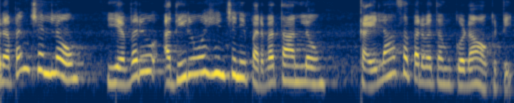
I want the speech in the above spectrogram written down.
ప్రపంచంలో ఎవరు అధిరోహించని పర్వతాల్లో కైలాస పర్వతం కూడా ఒకటి.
